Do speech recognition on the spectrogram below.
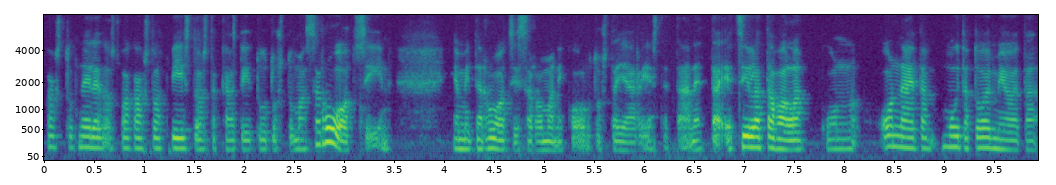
2014 vai 2015 käytiin tutustumassa Ruotsiin ja miten Ruotsissa romanikoulutusta järjestetään. Että, että sillä tavalla, kun on näitä muita toimijoita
